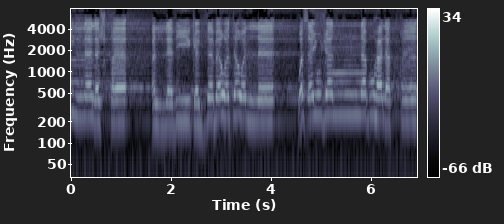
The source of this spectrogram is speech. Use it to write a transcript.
إلا لشقى. الذي كذب وتولى وسيجنبها لتقى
